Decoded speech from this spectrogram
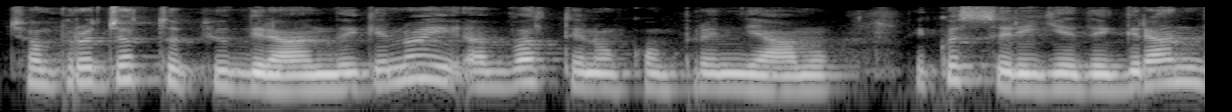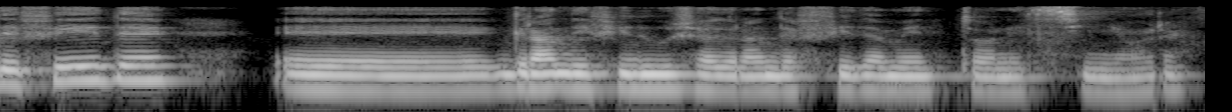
C'è un progetto più grande che noi a volte non comprendiamo e questo richiede grande fede, grande fiducia, grande affidamento nel Signore.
